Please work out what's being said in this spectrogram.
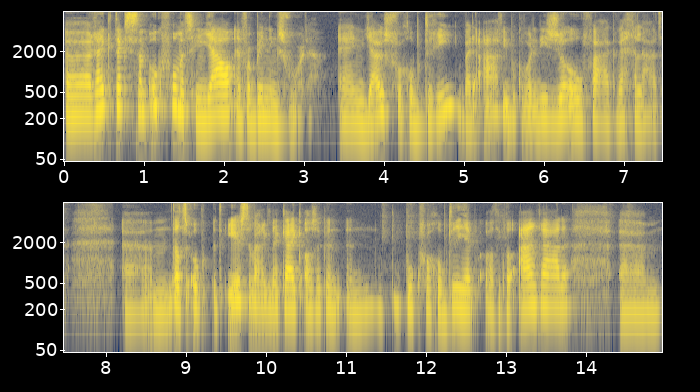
Uh, rijke teksten staan ook vol met signaal- en verbindingswoorden. En juist voor groep 3, bij de AVI-boeken, worden die zo vaak weggelaten. Um, dat is ook het eerste waar ik naar kijk als ik een, een boek voor groep 3 heb, wat ik wil aanraden. Um,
